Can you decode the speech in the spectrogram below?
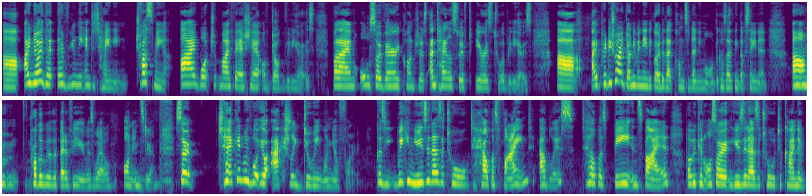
Uh, I know that they're really entertaining. Trust me, I watch my fair share of dog videos, but I am also very conscious, and Taylor Swift Eras Tour videos. Uh, I'm pretty sure I don't even need to go to that concert anymore because I think I've seen it. Um, probably with a better view as well on Instagram. So check in with what you're actually doing on your phone because we can use it as a tool to help us find our bliss, to help us be inspired, but we can also use it as a tool to kind of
